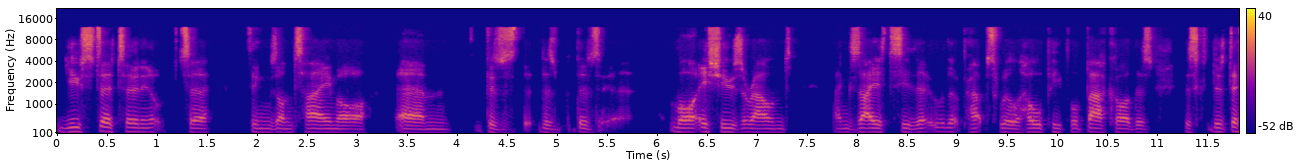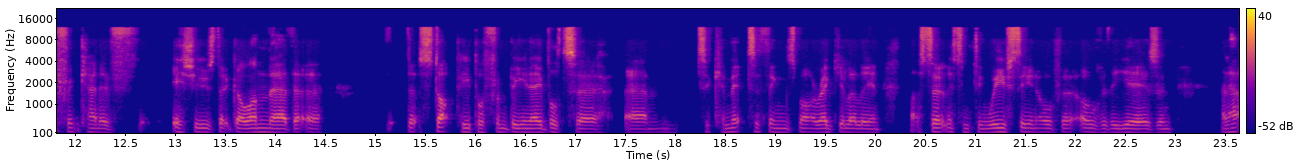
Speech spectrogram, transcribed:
used to turning up to things on time or um, there's there's there's more issues around anxiety that that perhaps will hold people back or there's there's there's different kind of issues that go on there that are that stop people from being able to um, to commit to things more regularly and that's certainly something we've seen over over the years. And and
